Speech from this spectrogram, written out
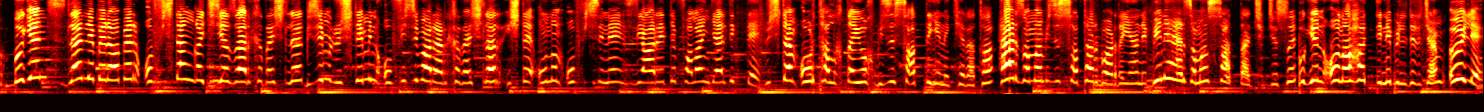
Bugün sizlerle beraber ofisten kaçacağız arkadaşlar. Bizim Rüstem'in ofisi var arkadaşlar. İşte onun ofisine ziyarete falan geldik de Rüstem ortalıkta yok. Bizi sattı yine kerata. Her zaman bizi satar bu arada yani beni her zaman sattı açıkçası. Bugün ona haddini bildireceğim. Öyle.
